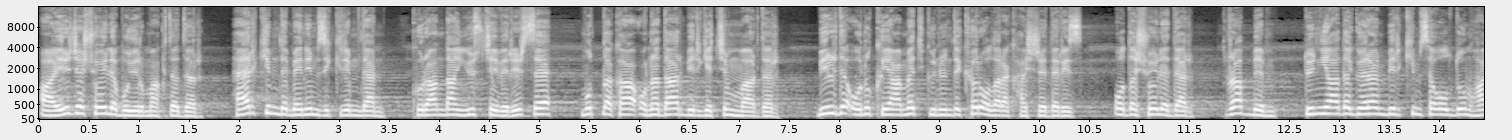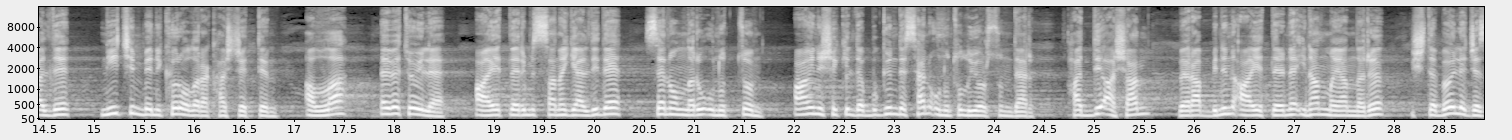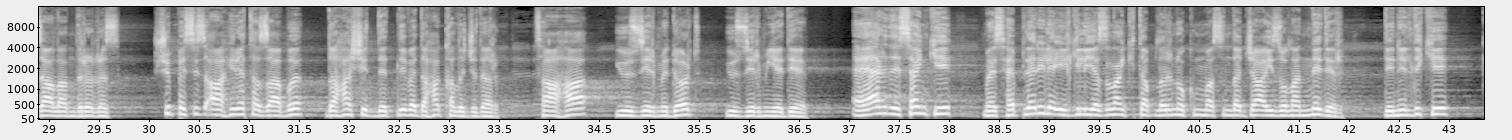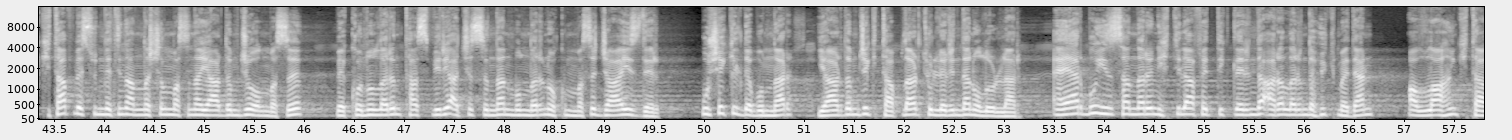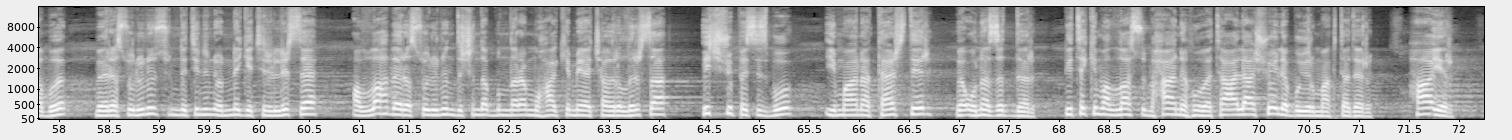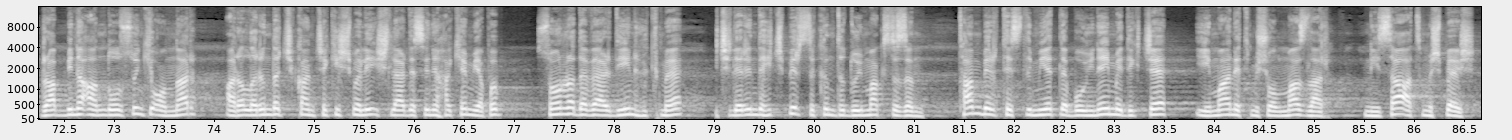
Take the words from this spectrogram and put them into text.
Ayrıca şöyle buyurmaktadır. Her kim de benim zikrimden, Kur'an'dan yüz çevirirse mutlaka ona dar bir geçim vardır. Bir de onu kıyamet gününde kör olarak haşrederiz. O da şöyle der. Rabbim dünyada gören bir kimse olduğum halde niçin beni kör olarak haşrettin? Allah evet öyle ayetlerimiz sana geldi de sen onları unuttun. Aynı şekilde bugün de sen unutuluyorsun der. Haddi aşan ve Rabbinin ayetlerine inanmayanları işte böyle cezalandırırız. Şüphesiz ahiret azabı daha şiddetli ve daha kalıcıdır. Taha 124-127 Eğer desen ki mezhepler ile ilgili yazılan kitapların okunmasında caiz olan nedir? Denildi ki kitap ve sünnetin anlaşılmasına yardımcı olması ve konuların tasviri açısından bunların okunması caizdir. Bu şekilde bunlar yardımcı kitaplar türlerinden olurlar. Eğer bu insanların ihtilaf ettiklerinde aralarında hükmeden Allah'ın kitabı ve Resulünün sünnetinin önüne getirilirse, Allah ve Resulünün dışında bunlara muhakemeye çağrılırsa, hiç şüphesiz bu imana terstir ve ona zıddır. Nitekim Allah Subhanehu ve Teala şöyle buyurmaktadır. Hayır, Rabbine andolsun ki onlar aralarında çıkan çekişmeli işlerde seni hakem yapıp sonra da verdiğin hükme içlerinde hiçbir sıkıntı duymaksızın tam bir teslimiyetle boyun eğmedikçe iman etmiş olmazlar. Nisa 65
